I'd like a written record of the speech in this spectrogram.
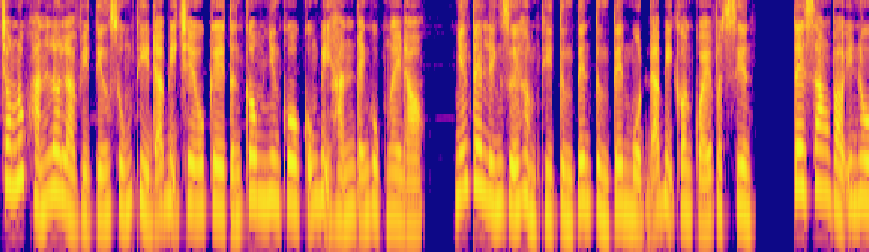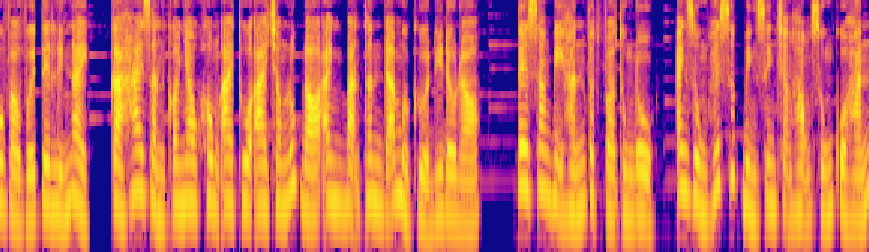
Trong lúc hắn lơ là vì tiếng súng thì đã bị Cheoke tấn công nhưng cô cũng bị hắn đánh gục ngay đó. Những tên lính dưới hầm thì từng tên từng tên một đã bị con quái vật xiên. Tê sang vào Ino vào với tên lính này, cả hai dần co nhau không ai thua ai trong lúc đó anh bạn thân đã mở cửa đi đâu đó. Tê sang bị hắn vật vào thùng đồ, anh dùng hết sức bình sinh chặn họng súng của hắn,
